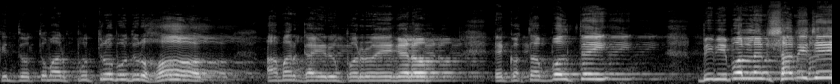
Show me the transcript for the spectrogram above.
কিন্তু তোমার পুত্রবধূর হক আমার গায়ের উপর রয়ে গেল। এ কথা বলতেই বিবি বললেন, স্বামীজি,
